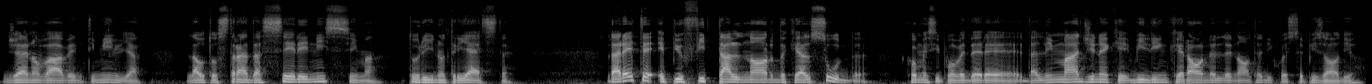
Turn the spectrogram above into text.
Genova a Ventimiglia, l'autostrada Serenissima, Torino-Trieste. La rete è più fitta al nord che al sud, come si può vedere dall'immagine che vi linkerò nelle note di questo episodio.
